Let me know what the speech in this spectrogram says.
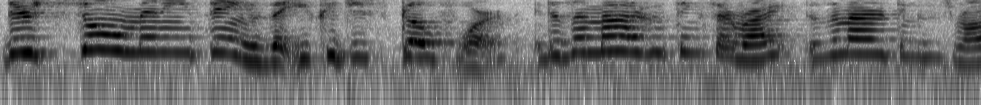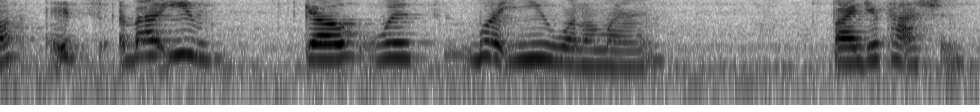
there's so many things that you could just go for. It doesn't matter who thinks they're right. It doesn't matter who thinks it's wrong. It's about you. Go with what you want to learn. Find your passion.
